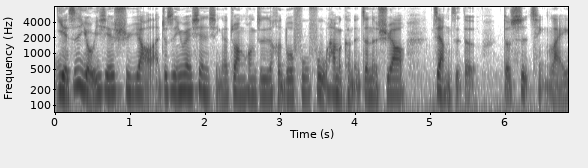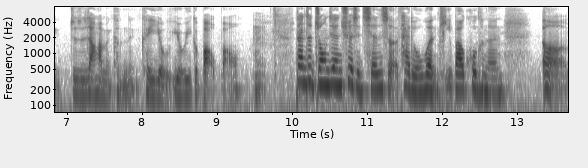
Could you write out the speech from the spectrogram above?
也是有一些需要啦，就是因为现行的状况，就是很多夫妇他们可能真的需要这样子的的事情来，就是让他们可能可以有有一个宝宝。嗯，但这中间确实牵涉太多问题，包括可能呃。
